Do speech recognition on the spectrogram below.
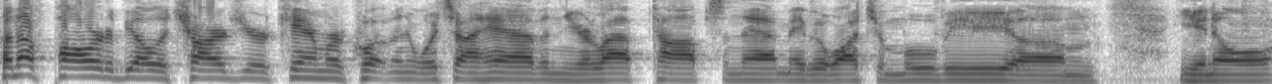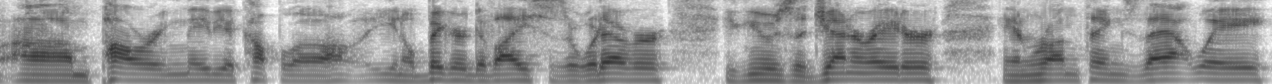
enough power to be able to charge your camera equipment, which I have, and your laptops and that. Maybe watch a movie, um, you know, um, powering maybe a couple of you know bigger devices or whatever. You can use the generator and run things that way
